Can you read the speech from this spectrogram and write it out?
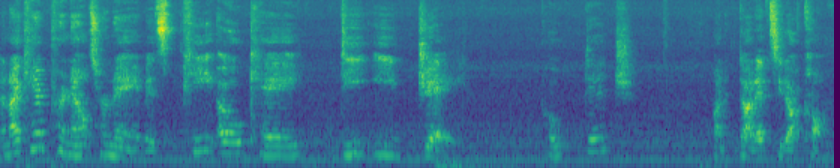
And I can't pronounce her name. It's P O K D E J. Pokedidge on dot etsy dot com.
